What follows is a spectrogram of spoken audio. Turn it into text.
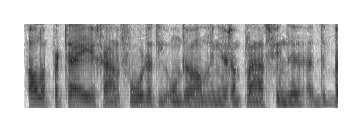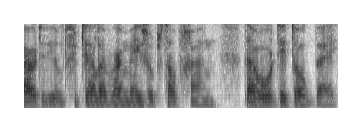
alle partijen gaan voordat die onderhandelingen gaan plaatsvinden... de buitenwereld vertellen waarmee ze op stap gaan. Daar hoort dit ook bij.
